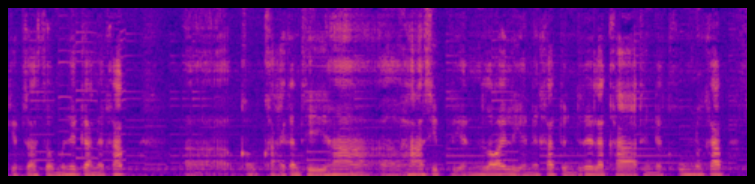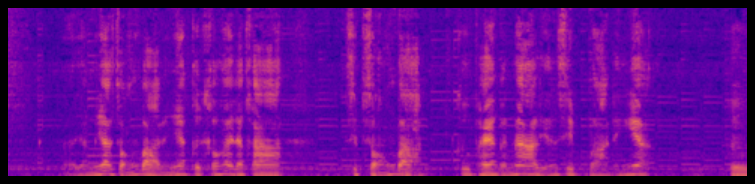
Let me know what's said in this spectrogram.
เก็บสะสมไว้ด้วยกันนะครับ เขาขายกันทีห้าเห้าสิบเหรียญร้อยเหรียญนะครับ ถึงจะได้ราคาถึงจะคุ้มนะครับเอ่ออย่างเนี้ยสองบาทอย่างเงี้ยเกิดเขาให้ราคา 12 บาท คือแพงกันหน้าเหรียญ10 บาทอย่างเงี้ยคือ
